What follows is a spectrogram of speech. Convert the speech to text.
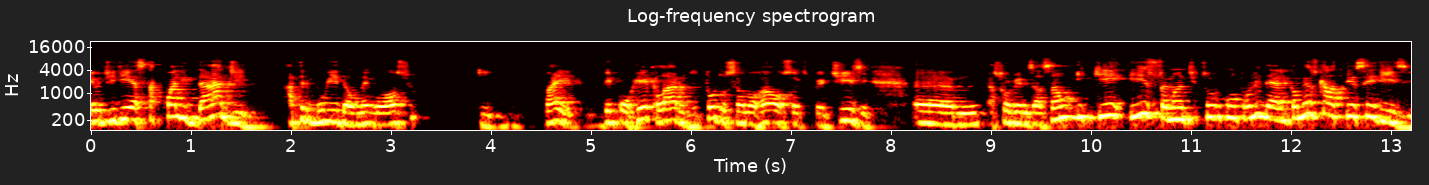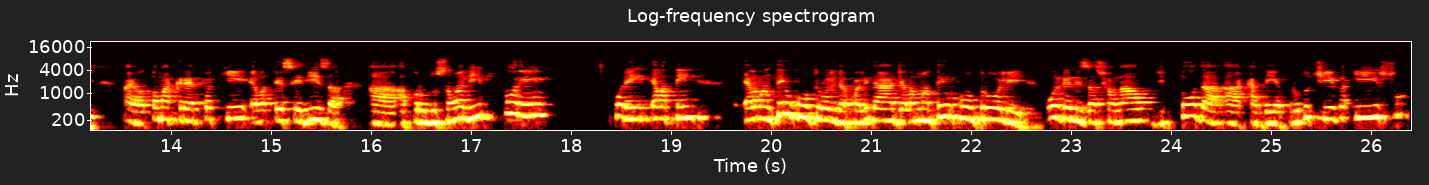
eu diria, esta qualidade atribuída ao negócio, que vai decorrer, claro, de todo o seu know-how, sua expertise, uh, a sua organização, e que isso é mantido sob o controle dela. Então, mesmo que ela terceirize, ah, ela toma crédito aqui, ela terceiriza a, a produção ali, porém, porém, ela tem ela mantém o controle da qualidade, ela mantém o controle organizacional de toda a cadeia produtiva e isso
